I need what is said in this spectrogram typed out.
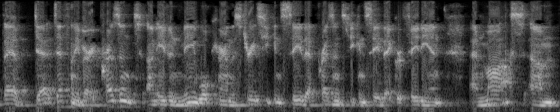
they're de- definitely very present. And even me walking around the streets, you can see their presence, you can see their graffiti and and marks, um,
